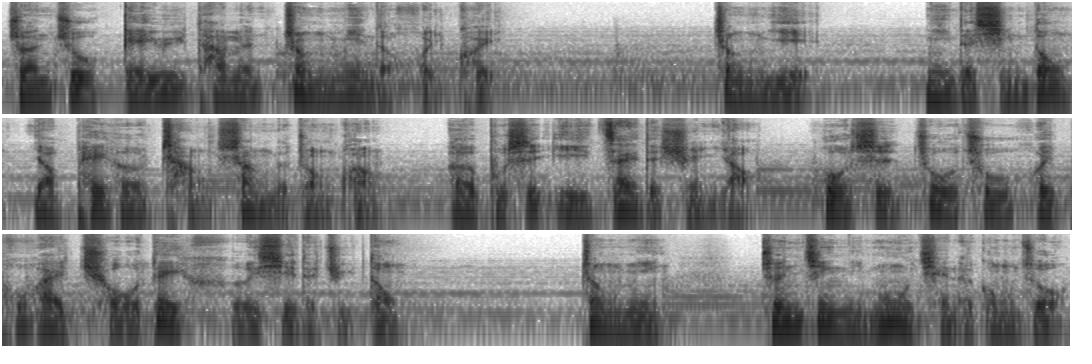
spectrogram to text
专注给予他们正面的回馈。正业，你的行动要配合场上的状况，而不是一再的炫耀，或是做出会破坏球队和谐的举动。正命，尊敬你目前的工作，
